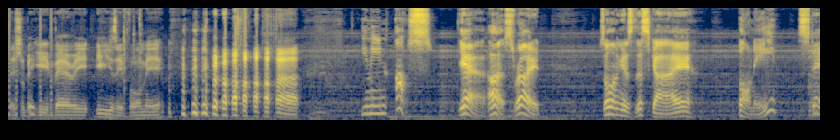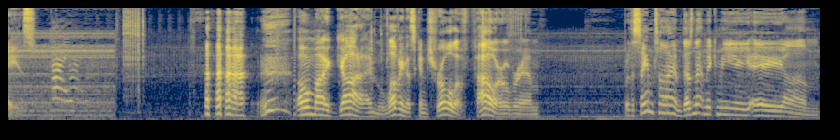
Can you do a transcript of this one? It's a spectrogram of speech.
This will be very easy for me. You mean us? Yeah, us, right. So long as this guy, Bonnie, stays. Oh my god, I'm loving this control of power over him. But at the same time, doesn't that make me a, a um,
